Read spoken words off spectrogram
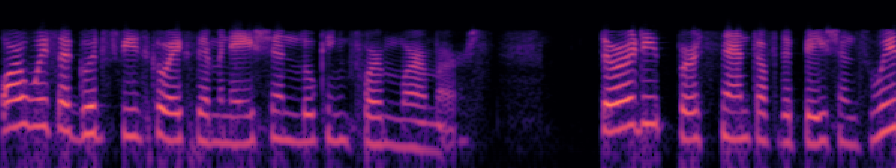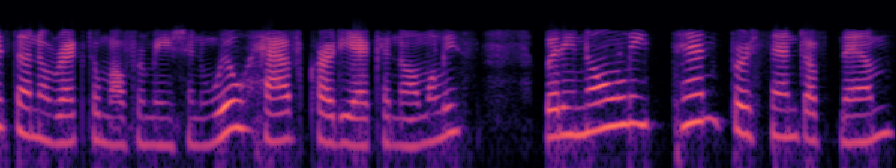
or with a good physical examination looking for murmurs. 30% of the patients with anorectal malformation will have cardiac anomalies, but in only 10% of them,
